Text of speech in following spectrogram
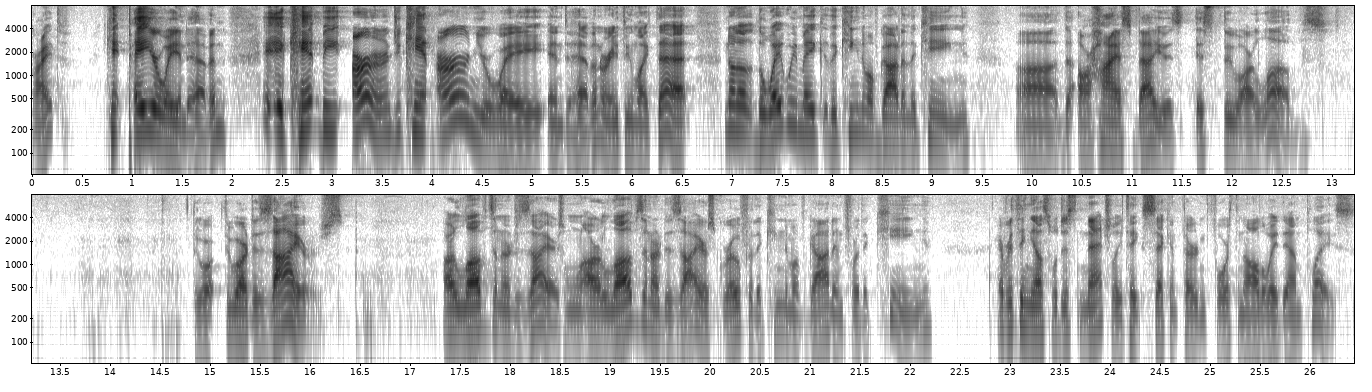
Right? You can't pay your way into heaven. It can't be earned. You can't earn your way into heaven or anything like that. No, no, the way we make the kingdom of God and the king uh, the, our highest value is, is through our loves, through our, through our desires. Our loves and our desires. When our loves and our desires grow for the kingdom of God and for the king, everything else will just naturally take second, third, and fourth and all the way down place.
